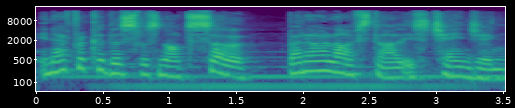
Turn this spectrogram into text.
In Africa, this was not so, but our lifestyle is changing.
